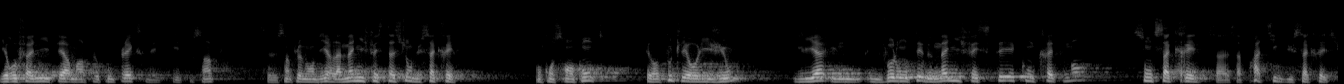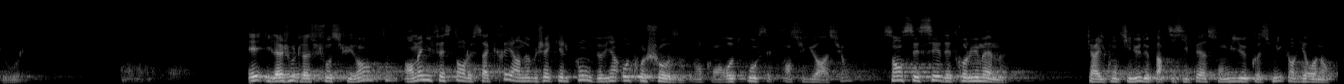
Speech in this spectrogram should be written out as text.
Hiérophanie, terme un peu complexe, mais qui est tout simple, ça veut simplement dire la manifestation du sacré. Donc on se rend compte que dans toutes les religions, il y a une, volonté de manifester concrètement son sacré, sa, pratique du sacré, si vous voulez. Et il ajoute la chose suivante, en manifestant le sacré, un objet quelconque devient autre chose. Donc on retrouve cette transfiguration sans cesser d'être lui-même, car il continue de participer à son milieu cosmique environnant.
